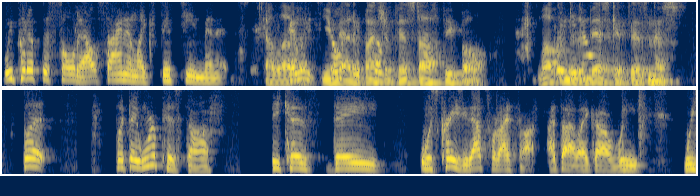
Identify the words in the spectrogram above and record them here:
we put up the sold out sign in like 15 minutes. I love and it. Still, You've had a bunch so, of pissed off people. Welcome to the know, biscuit business. But but they weren't pissed off because they it was crazy. That's what I thought. I thought like, oh, we we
